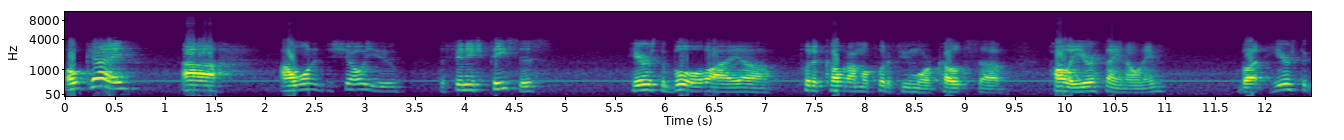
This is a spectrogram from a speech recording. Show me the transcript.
Okay, uh, I wanted to show you the finished pieces. Here's the bull. I uh, put a coat, I'm to put a few more coats, uh, polyurethane on him. But here's the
